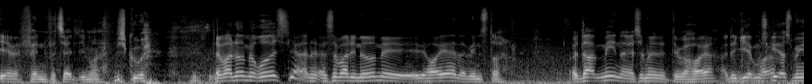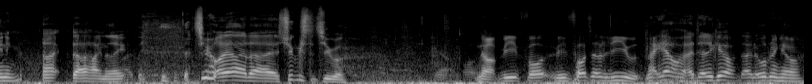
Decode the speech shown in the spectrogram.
Ja, hvad fanden fortalte de mig? Vi skulle... der var noget med Røde Stjerne, og så var det noget med højre eller venstre. Og der mener jeg simpelthen, at det var højre. Og det giver måske også mening. Nej, der har jeg noget af. til højre er der cykelstativer. Nå, vi, får, vi fortsætter lige ud. Nej, herovre. er det ikke herovre? Der er en åbning herovre.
